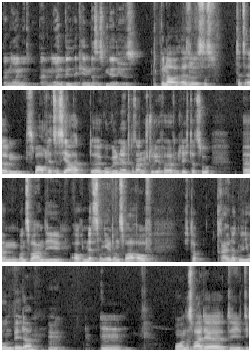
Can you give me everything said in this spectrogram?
beim neuen, beim neuen Bild erkennen, dass es wieder dieses. Genau, also es ist tats- ähm, das war auch letztes Jahr, hat äh, Google eine interessante Studie veröffentlicht dazu. Ähm, und zwar haben die auch ein Netz trainiert und zwar auf, ich glaube, 300 Millionen Bilder. Mhm. Und das war halt der, die, die,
